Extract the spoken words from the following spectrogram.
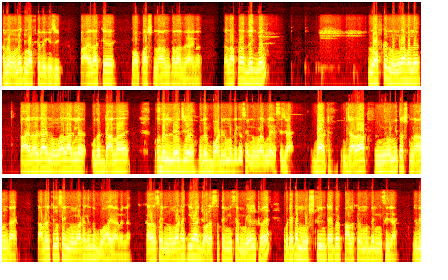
আমি অনেক লফটে দেখেছি, পায়রাকে প্রপার স্নান তারা দেয় না। কারণ আপনারা দেখবেন লফটে নোংরা হলে, পায়রার গায়ে নোংরা লাগলে, ওদের ডানায়, ওদের লেজে, ওদের বডির মধ্যে কিন্তু সেই নোংরাগুলো এসে যায়। বাট যারা নিয়মিত স্নান দেয়, তাদের কিন্তু সেই নোংরাটা কিন্তু বোঝা যাবে না। কারণ সেই নোংরাটা কি হয়? জলের সাথে মিশে মেল্ট হয়ে, ওটা একটা মসৃণ টাইপের পালকের মধ্যে মিশে যায়। যদি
